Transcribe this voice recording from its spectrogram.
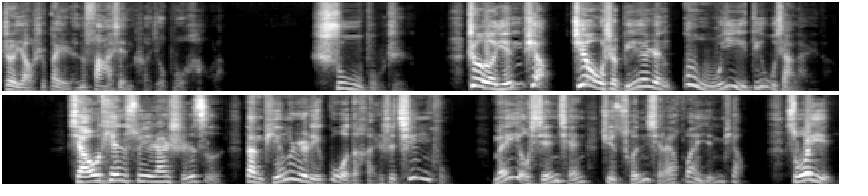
这要是被人发现，可就不好了。殊不知，这银票就是别人故意丢下来的。小天虽然识字，但平日里过得很是清苦，没有闲钱去存起来换银票，所以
